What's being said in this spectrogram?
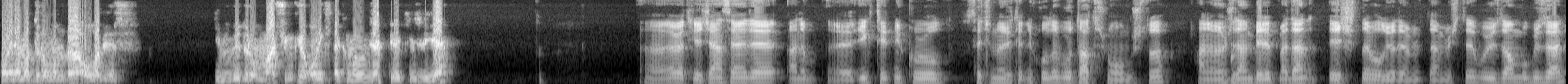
oynama durumunda olabilir gibi bir durum var. Çünkü 12 takım alınacak diyor 2. lige. Ee, Evet geçen sene de hani e, ilk teknik kurul seçimden önce teknik kurulda bu tartışma olmuştu. Hani önceden belirtmeden değişiklikler oluyor denmişti. Bu yüzden bu güzel.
